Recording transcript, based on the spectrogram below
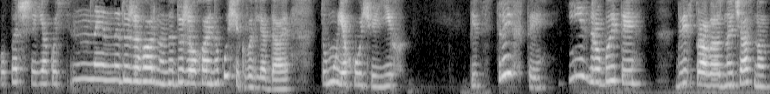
по-перше, якось не, не дуже гарно, не дуже охайно кущик виглядає. Тому я хочу їх підстригти і зробити дві справи одночасно.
